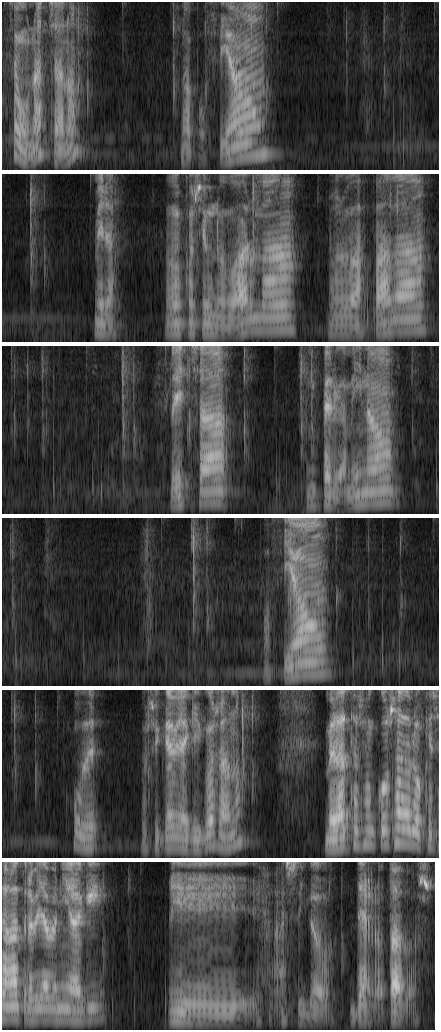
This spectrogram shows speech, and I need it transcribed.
Esto es un hacha, ¿no? Una poción. Mira, hemos conseguido un nuevo arma, una nueva espada. Flecha. Un pergamino. Poción. Joder. Pues sí que había aquí cosas, ¿no? En verdad estas son cosas de los que se han atrevido a venir aquí. Y han sido derrotados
